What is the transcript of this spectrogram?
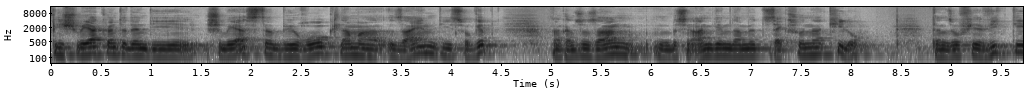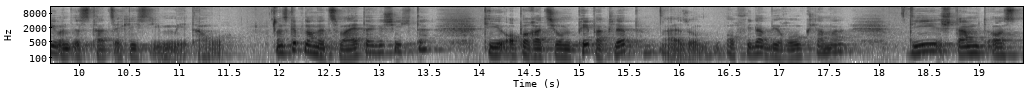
wie schwer könnte denn die schwerste Büroklammer sein, die es so gibt, dann kannst du sagen, ein bisschen angeben damit 600 Kilo. Denn so viel wiegt die und ist tatsächlich sieben Meter hoch. Es gibt noch eine zweite Geschichte, die Operation Paperclip, also auch wieder Büroklammer. Die stammt aus,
